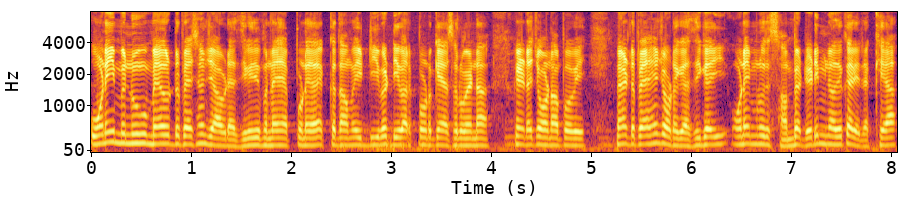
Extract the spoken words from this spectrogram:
ਉਹਨੇ ਹੀ ਮੈਨੂੰ, ਮੈਂ ਡਿਪਰੈਸ਼ਨ ਜਾ ਵੜਿਆ ਸੀਗਾ ਜੀ ਮੈਨੂੰ ਹੈਪਨ ਹੋਇਆ ਇੱਕਦਮ ਏਡੀ ਵੱਡੀ ਵਰਕ ਪੌਂਡ ਕੈਂਸਲ ਹੋ ਜਾਣਾ ਕੈਨੇਡਾ ਚ ਆਉਣਾ ਪਵੇ। ਮੈਂ ਡਿਪਰੈਸ਼ਨ ਚ ਉੱਠ ਗਿਆ ਸੀਗਾ ਜੀ, ਉਹਨੇ ਮੈਨੂੰ ਤੇ ਸਾਂਭਿਆ, ਡੇਢ ਮਹੀਨਾ ਉਹਦੇ ਘਰੇ ਰੱਖਿਆ।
